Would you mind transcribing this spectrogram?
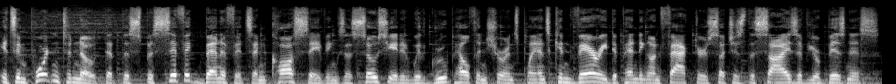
It's important to note that the specific benefits and cost savings associated with group health insurance plans can vary depending on factors such as the size of your business,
